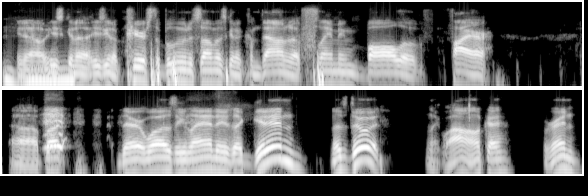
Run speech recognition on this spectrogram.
You know, he's Mhm. gonna he's gonna pierce the balloon or something. It's gonna come down in a flaming ball of fire. Uh, but there it was. He landed. He's like, "Get in, let's do it." I'm like, "Wow, okay, we're in."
